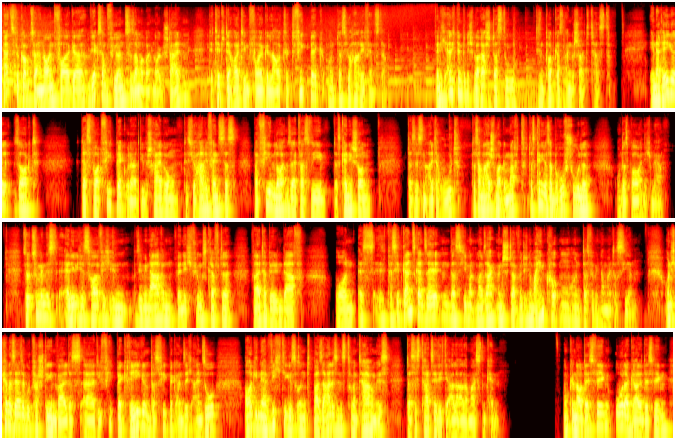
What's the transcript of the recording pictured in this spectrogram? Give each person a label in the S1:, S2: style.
S1: Herzlich willkommen zu einer neuen Folge Wirksam führen, Zusammenarbeit neu gestalten. Der Titel der heutigen Folge lautet Feedback und das Johari-Fenster. Wenn ich ehrlich bin, bin ich überrascht, dass du diesen Podcast angeschaltet hast. In der Regel sorgt das Wort Feedback oder die Beschreibung des Johari-Fensters bei vielen Leuten so etwas wie, das kenne ich schon, das ist ein alter Hut, das haben wir alle schon mal gemacht, das kenne ich aus der Berufsschule und das brauche ich nicht mehr. So zumindest erlebe ich es häufig in Seminaren, wenn ich Führungskräfte weiterbilden darf. Und es passiert ganz, ganz selten, dass jemand mal sagt, Mensch, da würde ich nochmal hingucken und das würde mich nochmal interessieren. Und ich kann das sehr, sehr gut verstehen, weil das äh, die Feedback-Regeln und das Feedback an sich ein so originär wichtiges und basales Instrumentarium ist, dass es tatsächlich die aller, allermeisten kennen. Und genau deswegen oder gerade deswegen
